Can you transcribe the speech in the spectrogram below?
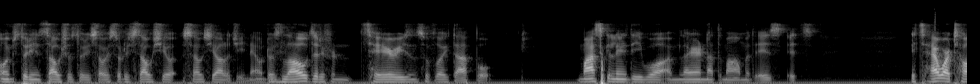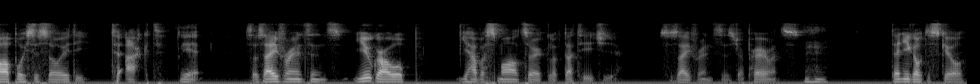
I'm studying social studies, so I study socio- sociology now. There's Mhm. loads of different theories and stuff like that, but masculinity, what I'm learning at the moment is it's it's how we're taught by society to act. Yeah. So say for instance, you grow up, you have a small circle of that teaches you. So say for instance, your parents. Mhm. Then you go to school.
